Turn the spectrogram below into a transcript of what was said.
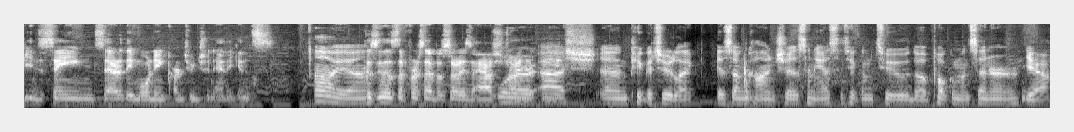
insane Saturday morning cartoon shenanigans. Oh yeah. Because that's the first episode is Ash trying where Ash and Pikachu like is unconscious and he has to take him to the Pokemon Center. Yeah,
